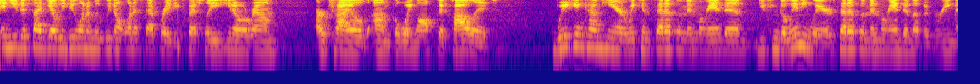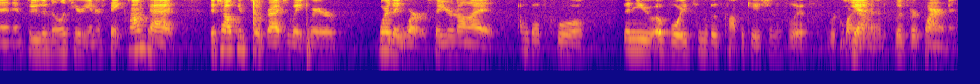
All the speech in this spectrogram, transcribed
and you decide yeah we do want to move we don't want to separate especially you know around our child um, going off to college we can come here we can set up a memorandum you can go anywhere set up a memorandum of agreement and through the military interstate compact the child can still graduate where where they were so you're not oh that's cool then you avoid some of those complications with requirements. Yes, with requirements.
